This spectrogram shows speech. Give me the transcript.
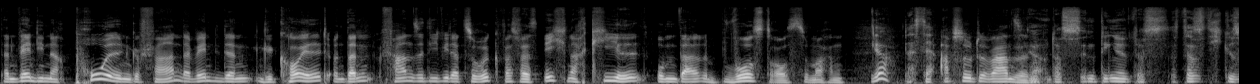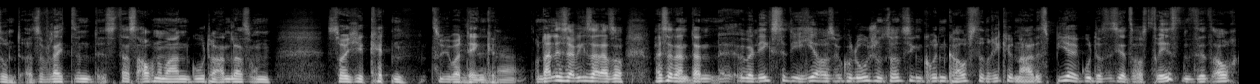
dann werden die nach Polen gefahren, da werden die dann gekeult und dann fahren sie die wieder zurück, was weiß ich, nach Kiel, um da eine Wurst draus zu machen. ja. Das ist der absolute Wahnsinn. Ja, das sind Dinge, das, das ist nicht gesund. Also vielleicht sind, ist das auch nochmal ein guter Anlass, um solche Ketten zu überdenken. Ja. Und dann ist ja, wie gesagt, also, weißt du, dann, dann äh, überlegst du dir hier aus ökologischen und sonstigen Gründen, kaufst du ein regionales Bier. Gut, das ist jetzt aus Dresden, das ist jetzt auch,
